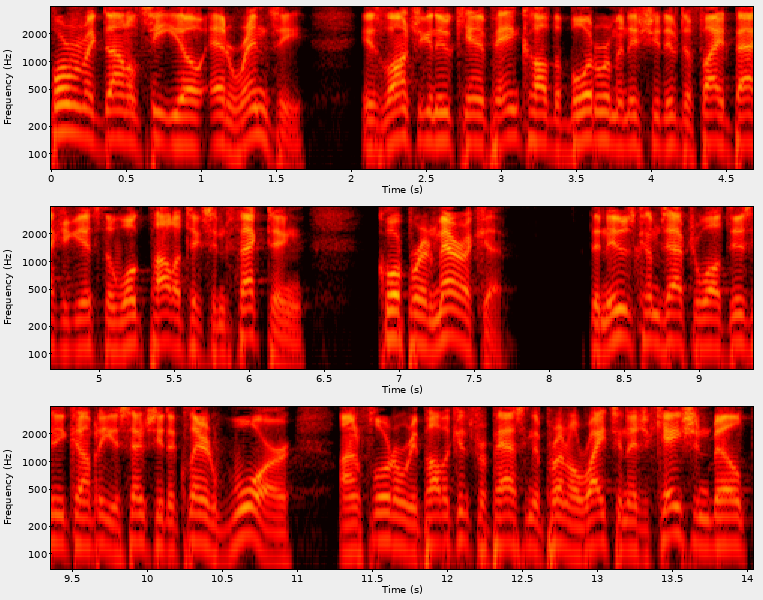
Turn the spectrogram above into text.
Former McDonald's CEO Ed Rensi is launching a new campaign called the Boardroom Initiative to fight back against the woke politics infecting corporate America. The news comes after Walt Disney Company essentially declared war on Florida Republicans for passing the Parental Rights in Education bill.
